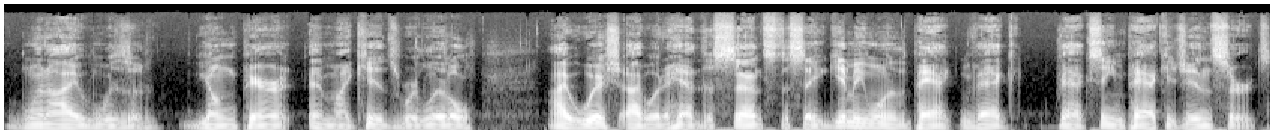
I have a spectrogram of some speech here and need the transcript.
when I was a young parent and my kids were little, I wish I would have had the sense to say, give me one of the pack, vac, vaccine package inserts.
